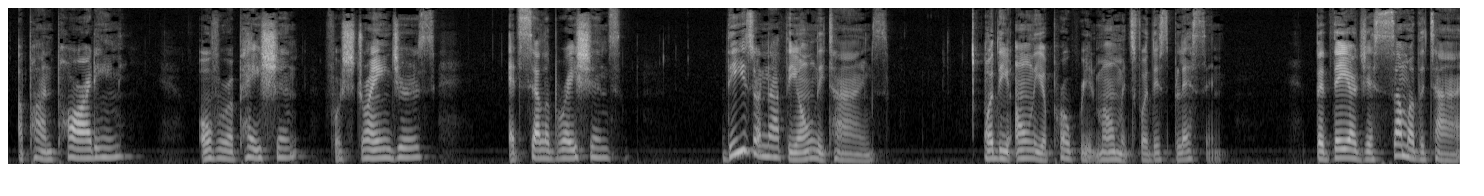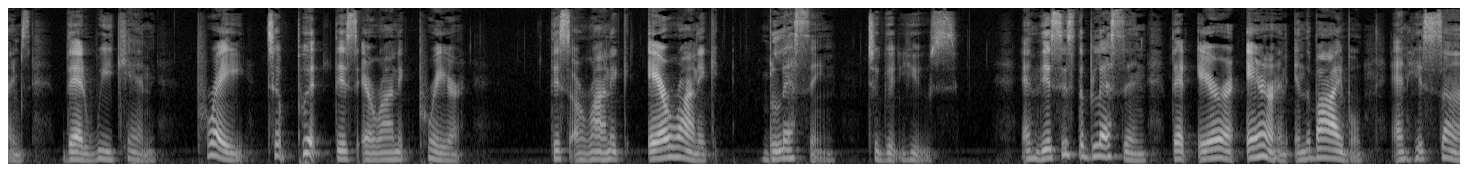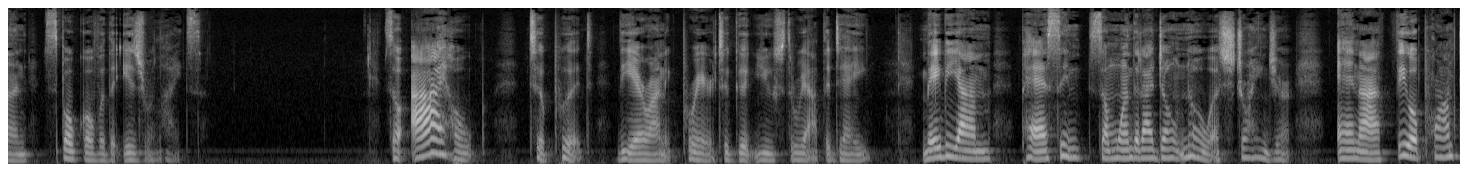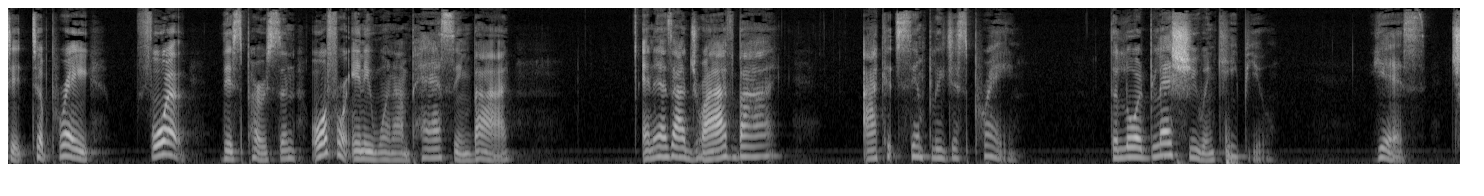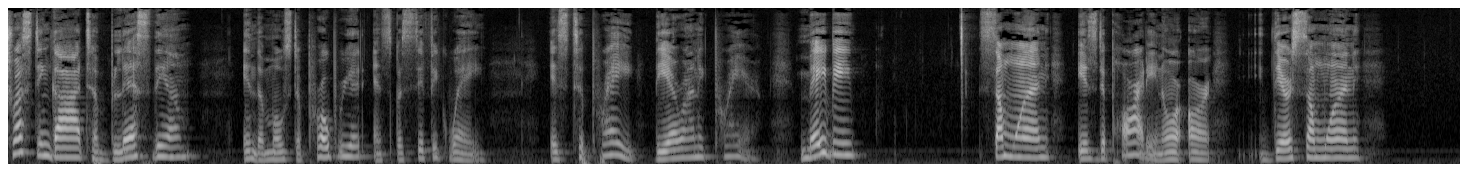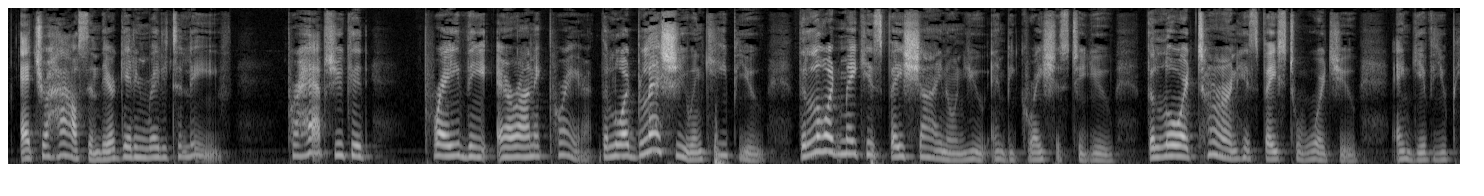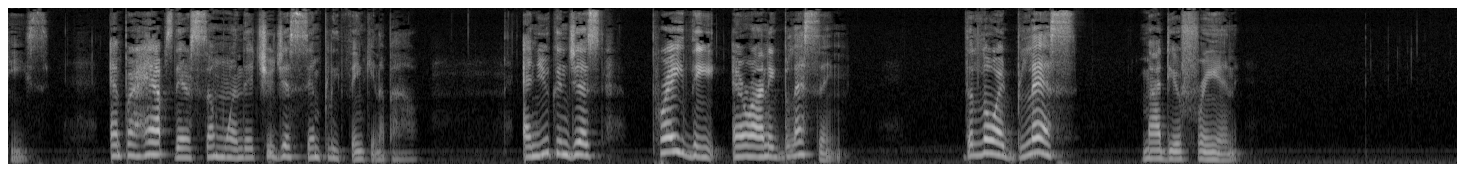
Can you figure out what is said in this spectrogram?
upon parting, over a patient, for strangers, at celebrations, these are not the only times or the only appropriate moments for this blessing, but they are just some of the times that we can pray to put this Aaronic prayer, this Aaronic, Aaronic blessing to good use. And this is the blessing that Aaron in the Bible and his son spoke over the Israelites. So I hope to put the Aaronic prayer to good use throughout the day. Maybe I'm passing someone that I don't know, a stranger, and I feel prompted to pray for this person or for anyone I'm passing by. And as I drive by, I could simply just pray. The Lord bless you and keep you. Yes, trusting God to bless them in the most appropriate and specific way is to pray the Aaronic prayer. Maybe someone is departing or, or there's someone at your house and they're getting ready to leave. Perhaps you could pray the Aaronic prayer. The Lord bless you and keep you. The Lord make his face shine on you and be gracious to you. The Lord turn his face towards you and give you peace. And perhaps there's someone that you're just simply thinking about. And you can just Pray the Aaronic blessing. The Lord bless my dear friend,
